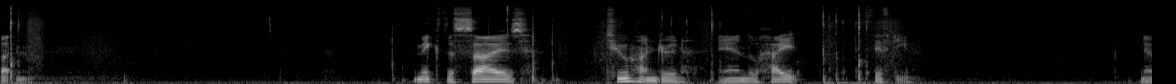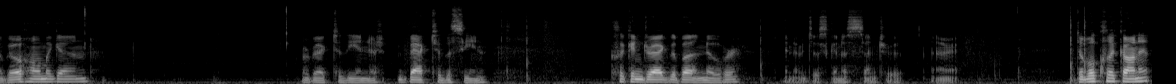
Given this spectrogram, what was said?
button. Make the size 200 and the height 50. Now go home again or back to the back to the scene. Click and drag the button over, and I'm just gonna center it. All right. Double click on it,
